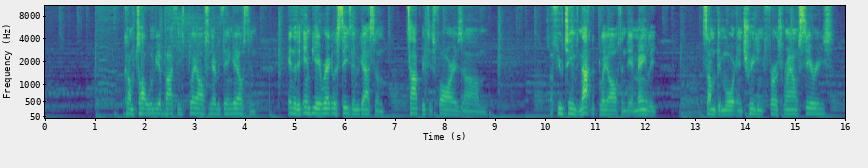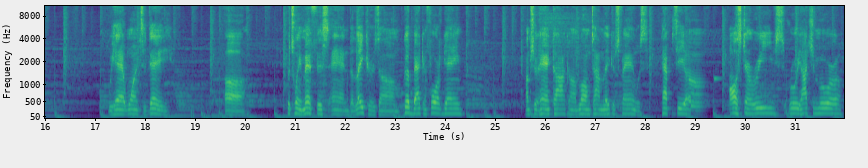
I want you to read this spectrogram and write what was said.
come talk with me about these playoffs and everything else. And into the NBA regular season, we got some topics as far as um, a few teams not the playoffs, and then mainly some of the more intriguing first round series. We had one today uh, between Memphis and the Lakers. Um, good back and forth game. I'm sure Hancock, um, longtime Lakers fan, was happy to see uh, Austin Reaves, Rui Hachimura,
